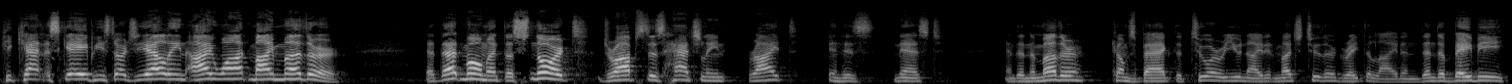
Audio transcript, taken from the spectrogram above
He can't escape. He starts yelling, I want my mother. At that moment, the snort drops this hatchling right in his nest. And then the mother comes back. The two are reunited, much to their great delight. And then the baby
